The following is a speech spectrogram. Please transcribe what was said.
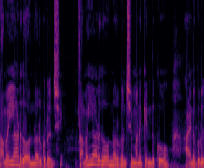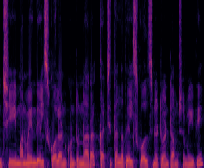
తమిళనాడు గవర్నర్ గురించి. తమిళనాడు గవర్నర్ గురించి మనకెందుకు? ఆయన గురించి మనమేం తెలుసుకోవాలనుకుంటున్నారా? ఖచ్చితంగా తెలుసుకోవాల్సినటువంటి అంశం ఇది.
